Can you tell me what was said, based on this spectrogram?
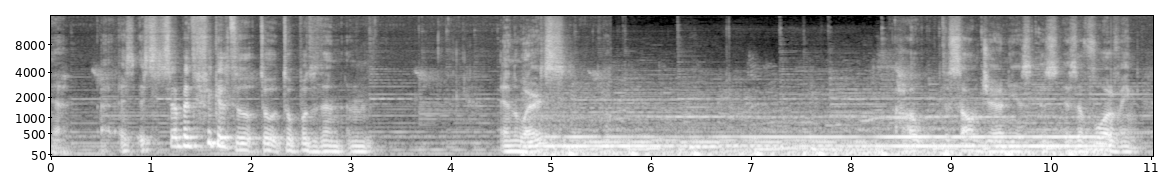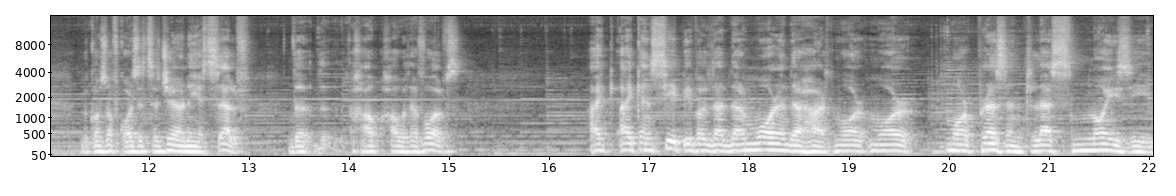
yeah, it's, it's a bit difficult to, to, to put it in, in, in words. How the sound journey is, is, is evolving, because of course it's a journey itself, the, the, how, how it evolves. I, I can see people that they're more in their heart, more more more present, less noisy,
